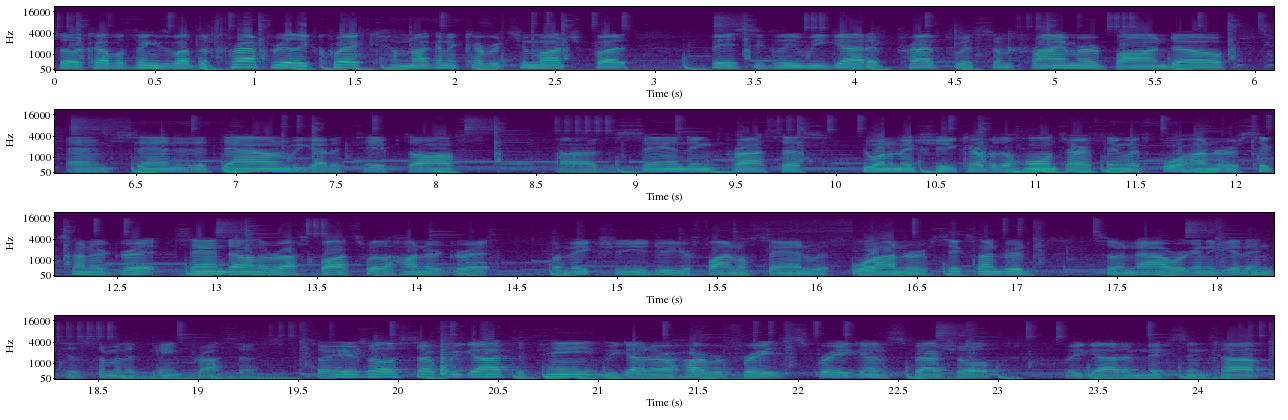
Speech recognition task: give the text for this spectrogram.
So a couple things about the prep really quick. I'm not gonna cover too much, but basically we got it prepped with some primer, Bondo, and sanded it down. We got it taped off. Uh, the sanding process, you wanna make sure you cover the whole entire thing with 400 or 600 grit. Sand down the rough spots with 100 grit, but make sure you do your final sand with 400 or 600. So now we're gonna get into some of the paint process. So here's all the stuff we got to paint. We got our Harbor Freight spray gun special. We got a mixing cup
